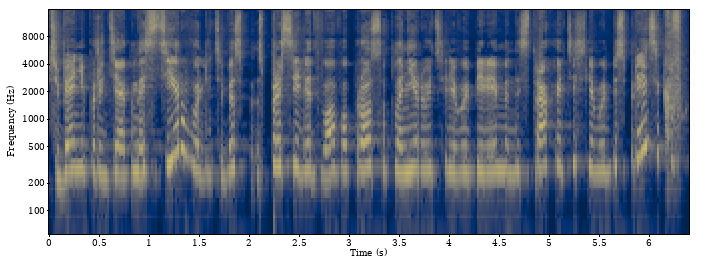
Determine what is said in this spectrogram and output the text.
тебя не продиагностировали, тебя спросили два вопроса, планируете ли вы беременность, страхаетесь ли вы без прессиков,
